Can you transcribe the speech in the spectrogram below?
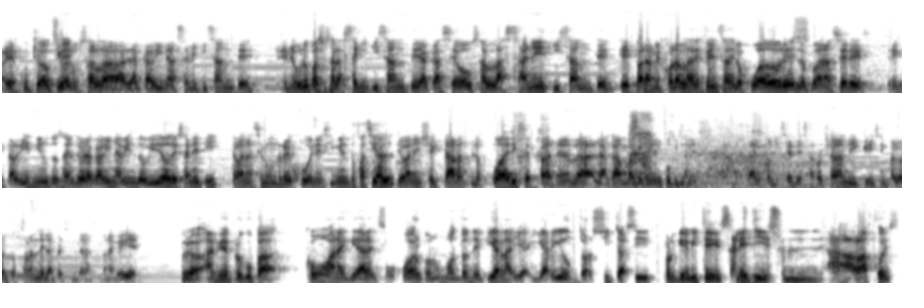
Había escuchado que Sí. iban a usar la, la cabina sanitizante. En Europa se usa la sanitizante, acá se va a usar la sanetizante, que es para mejorar las defensas de los jugadores. Lo que van a hacer es, tener que estar 10 minutos adentro de la cabina viendo videos de Zanetti, te van a hacer un rejuvenecimiento facial, te van a inyectar los cuádriceps para tener la- las gambas que tiene el Pupi Zanetti. Está el CONICET desarrollando y que dicen que Alberto Fernández la presenta la semana que viene. Pero a mí me preocupa cómo van a quedar un jugador con un montón de piernas y, y arriba un torcito así. Porque, viste, Zanetti es un. a- abajo es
